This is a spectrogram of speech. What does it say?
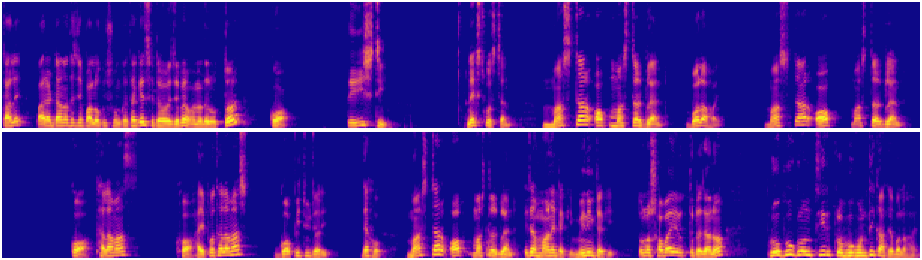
তাহলে পায়রার ডানাতে যে পালকের সংখ্যা থাকে, সেটা হয়ে যাবে আমাদের উত্তর ক। তেইশটি। Next question master of master gland বলা হয়। Master of master gland. ক থ্যালামাস খ হাইপোথ্যালামাস গ পিটুইটারি দেখো, মাস্টার অফ মাস্টার গ্ল্যান্ড এটা মানেটা কি? মিনিংটা কি? তোমরা সবাই উত্তরটা জানো। প্রভু গ্রন্থির প্রভু গ্রন্থি কাকে বলা হয়?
